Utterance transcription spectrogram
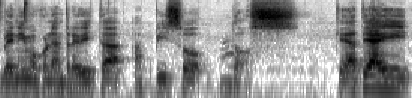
venimos con la entrevista a Piso 2. Quédate ahí.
